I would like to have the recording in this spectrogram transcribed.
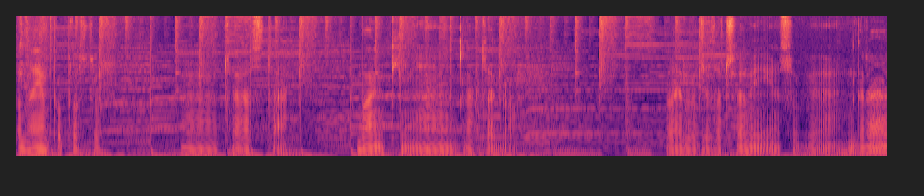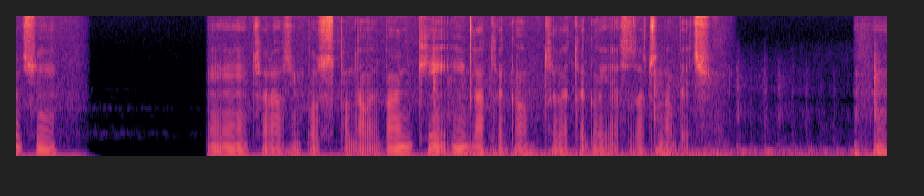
Podaję po prostu e, teraz te bańki, nie? Dlatego. Ale ludzie zaczęli sobie grać i, i teraz im pospadały bańki i dlatego tyle tego jest, zaczyna być. Mhm.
